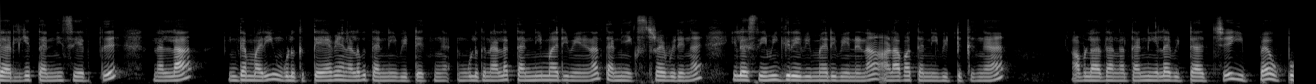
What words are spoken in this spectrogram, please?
ஜார்லேயே தண்ணி சேர்த்து நல்லா இந்த மாதிரி உங்களுக்கு தேவையான அளவு தண்ணி விட்டுக்குங்க. உங்களுக்கு நல்லா தண்ணி மாதிரி வேணும்னா தண்ணி எக்ஸ்ட்ரா விடுங்க. இல்லை செமி கிரேவி மாதிரி வேணும்னா அளவாக தண்ணி விட்டுக்குங்க. அவ்வளோதாங்க தண்ணியெல்லாம் விட்டாச்சு. இப்போ உப்பு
